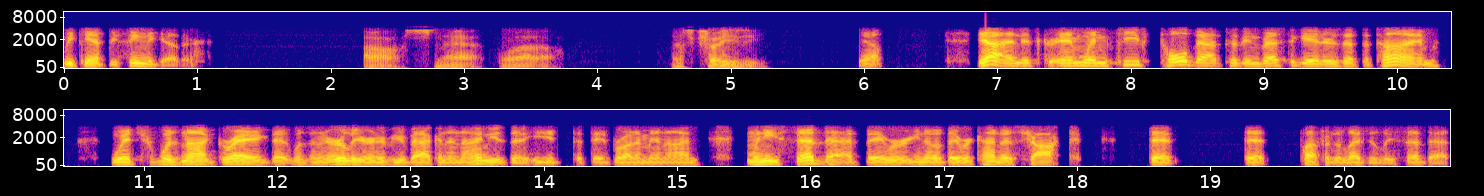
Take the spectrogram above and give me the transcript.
we can't be seen together. Oh snap! Wow, that's crazy. Yeah, yeah, and it's and when Keith told that to the investigators at the time, which was not Greg. That was an earlier interview back in the '90s that he that they brought him in on. When he said that, they were you know they were kind of shocked that that Puff had allegedly said that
